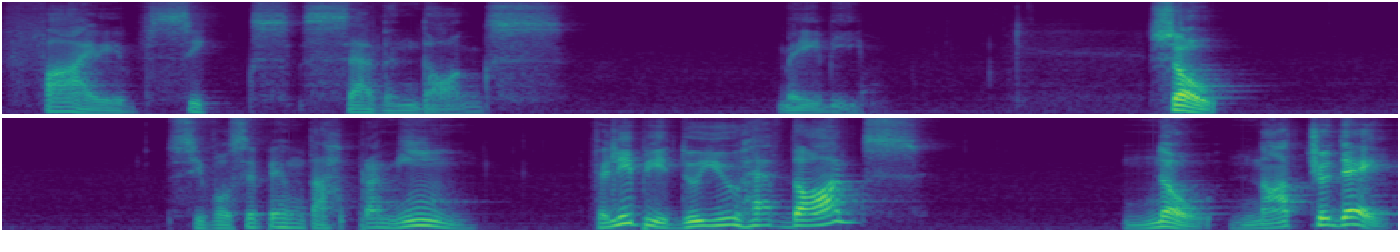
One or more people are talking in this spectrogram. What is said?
Five, six, seven dogs. Maybe. So, se você perguntar para mim, Felipe, do you have dogs? No, not today.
